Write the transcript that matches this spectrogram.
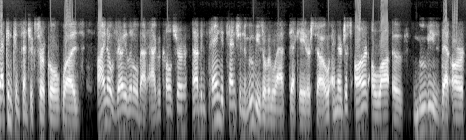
second concentric circle was I know very little about agriculture, and I've been paying attention to movies over the last decade or so, and there just aren't a lot of movies that are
